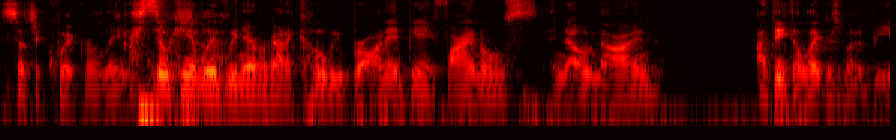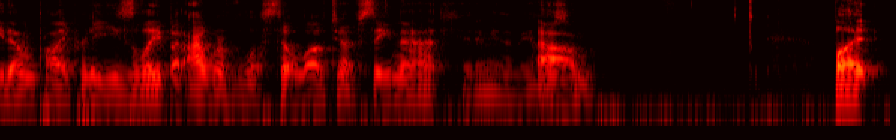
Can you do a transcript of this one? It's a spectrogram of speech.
Such a quick release. I still can't believe we never got a Kobe Bryant NBA Finals in 09. I think the Lakers would have beat them probably pretty easily, but I would have still loved to have seen that. Kidding me? That'd be awesome. Um, but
